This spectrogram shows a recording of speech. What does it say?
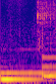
Mm-hmm.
